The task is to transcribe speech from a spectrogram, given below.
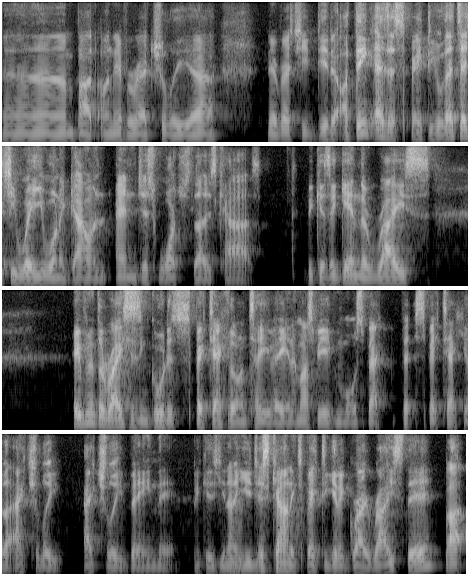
um, but I never actually uh, never actually did it. I think as a spectacle, that's actually where you want to go and and just watch those cars, because again, the race even if the race isn't good, it's spectacular on TV, and it must be even more spec- spectacular actually actually being there because you know mm. you just can't expect to get a great race there, but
